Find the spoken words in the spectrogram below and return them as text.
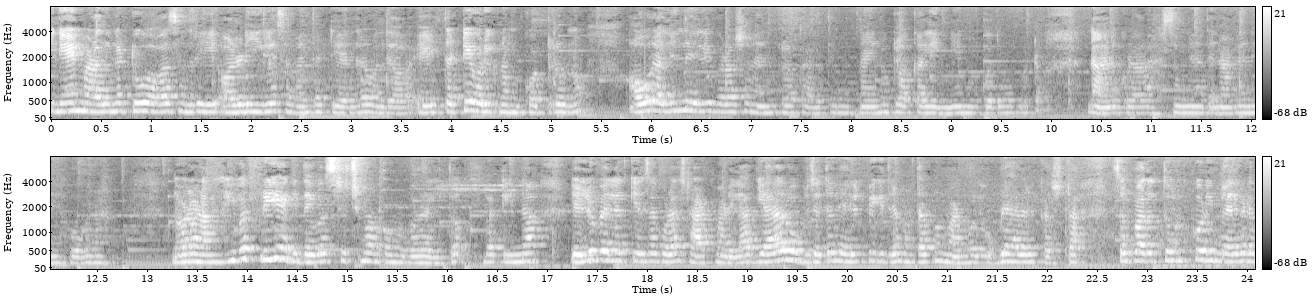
ಇನ್ನೇನು ಮಾಡೋದು? ಇನ್ನು ಟೂ ಅವರ್ಸ್ ಅಂದರೆ ಆಲ್ರೆಡಿ ಈಗಲೇ ಸೆವೆನ್ ತರ್ಟಿ ಅಂದರೆ ಒಂದು ಏಯ್ಟ್ ತರ್ಟಿ ಅವ್ರಿಗೆ ನಮ್ಗೆ ಕೊಟ್ಟರು ಅವ್ರು ಅಲ್ಲಿಂದ ಇಲ್ಲಿ ಬರೋಷ್ಟು ನೈನ್ ಓ ಕ್ಲಾಕ್ ಆಗುತ್ತೆ. ಮತ್ತು ನೈನ್ ಓ ಕ್ಲಾಕಲ್ಲಿ ಇನ್ನೇನು ಹೋಗೋದು ಹೋಗ್ಬಿಟ್ಟು, ನಾನು ಕೂಡ ಸುಮ್ಮನೆ ಅದೇ ನಾಳೆನೇ ಹೋಗೋಣ. ನೋಡೋಣ. ಇವತ್ತು ಫ್ರೀ ಆಗಿದ್ದೆ. ಇವತ್ತು ಸ್ಟಿಚ್ ಮಾಡ್ಕೊಂಡ್ಬಿಡ್ಬೋದಾಗಿತ್ತು ಬಟ್ ಇನ್ನು ಎಳ್ಳು ಬೆಲ್ಲದ ಕೆಲಸ ಕೂಡ ಸ್ಟಾರ್ಟ್ ಮಾಡಿಲ್ಲ. ಅದು ಯಾರಾದ್ರೂ ಒಬ್ಬ ಜೊತೆಲಿ ಹೆಲ್ಪಿಗಿದ್ರೆ ಮಾತಾಡ್ಕೊಂಡು ಮಾಡ್ಬೋದು. ಒಬ್ಬಳೇ ಆದರೆ ಕಷ್ಟ. ಸ್ವಲ್ಪ ಅದು ತುರ್ದು ಕೊಡಿ ಮೇಲ್ಗಡೆ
